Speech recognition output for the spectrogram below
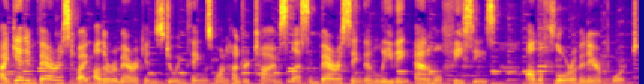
I get embarrassed by other Americans doing things 100 times less embarrassing than leaving animal feces on the floor of an airport.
